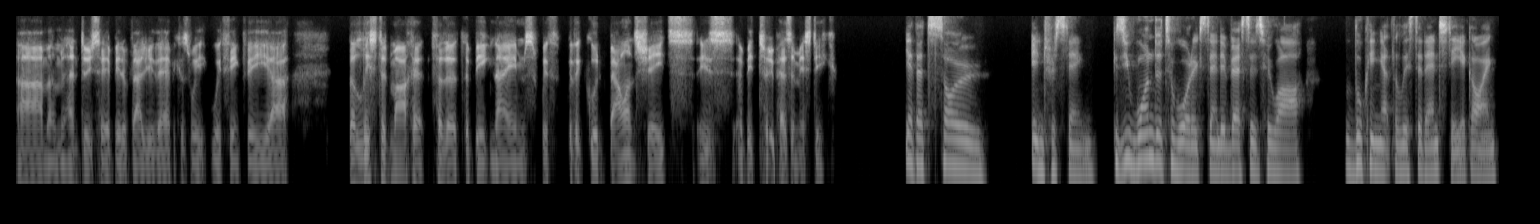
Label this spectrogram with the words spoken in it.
um, and, and, do see a bit of value there because we we think the uh, the listed market for the the big names with with a good balance sheets is a bit too pessimistic. Yeah, that's so interesting because you wonder to what extent investors who are looking at the listed entity are going,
